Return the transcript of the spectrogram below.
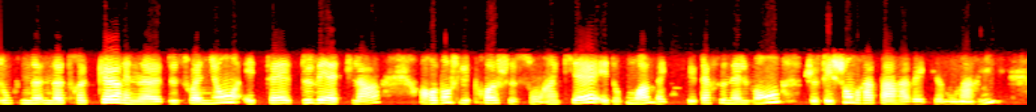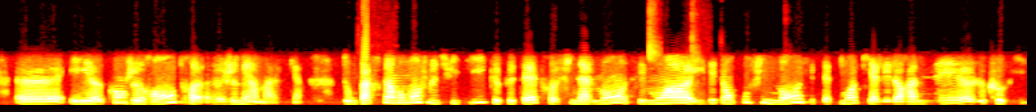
donc notre cœur de soignants était devait être là. En revanche, les proches sont inquiets. Et donc, moi, bah, personnellement, je fais chambre à part avec mon mari euh, et euh, quand je rentre, euh, je mets un masque. Donc parce qu'à un moment, je me suis dit que peut-être finalement, c'est moi, ils étaient en confinement et c'est peut-être moi qui allais leur amener le Covid.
